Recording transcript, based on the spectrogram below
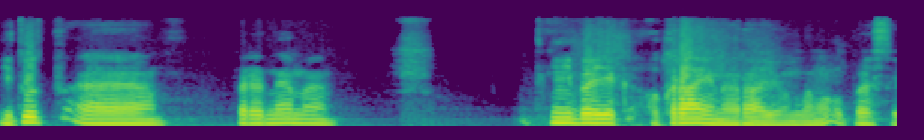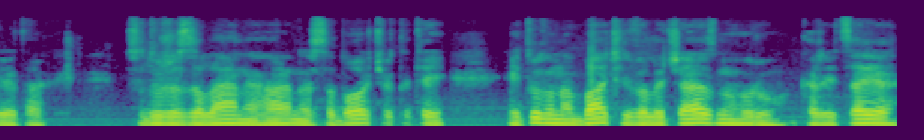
і тут е, перед ними ніби як окраїна раю, вона описує так. Це дуже зелене, гарний садочок такий. І тут вона бачить величезну гору. Каже, це є,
